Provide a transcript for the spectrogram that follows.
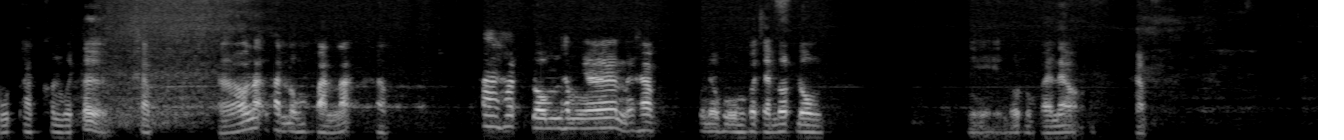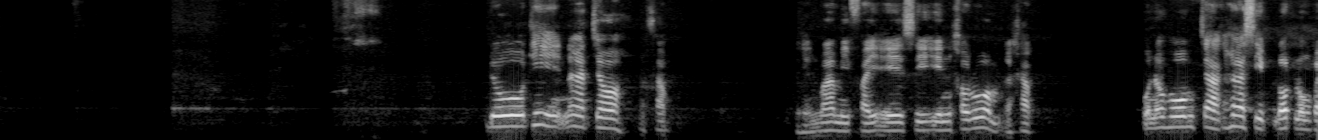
บูตพักคอนเวอร์เตอร์ครับเอาละพัดลมปั่นละครับ ถ้าพัดลมทำงานนะครับ อุณหภูมิก็จะลดลง นี่ลดลงไปแล้วครับ ดูที่หน้าจอนะครับ เห็นว่ามีไฟ AC in เข้าร่วมนะครับอุณหภูมิจาก 50 ลดลงไป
